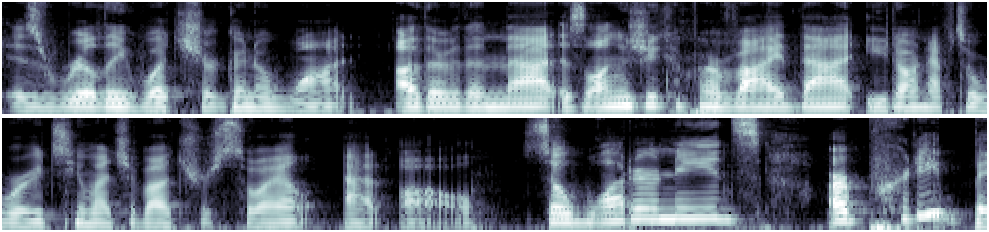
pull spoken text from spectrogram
is really what you're going to want. Other than that, as long as you can provide that, you don't have to worry too much about your soil at all. So, water needs are pretty basic,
